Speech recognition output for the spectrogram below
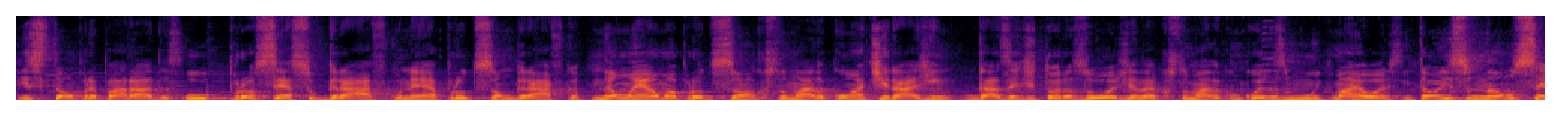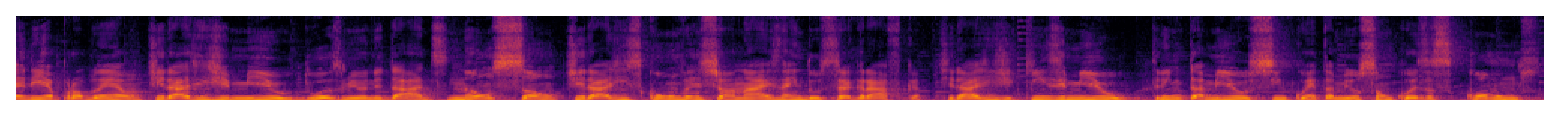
estão preparadas. O processo gráfico, né, a produção gráfica, não é uma produção acostumada com a tiragem das editoras hoje. Ela é acostumada com coisas muito maiores. Então isso não seria problema. Tiragens de mil, duas mil unidades não são tiragens convencionais na indústria gráfica. Tiragens de 15 mil, 30 mil, 50 mil são coisas comuns.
